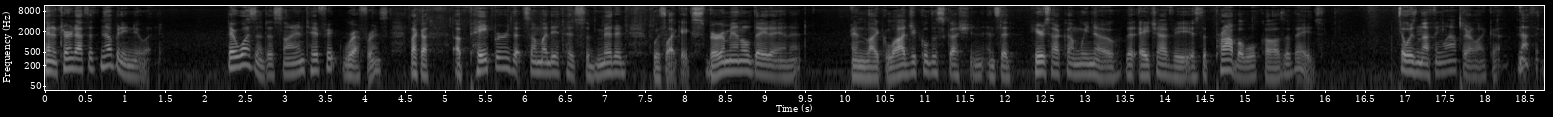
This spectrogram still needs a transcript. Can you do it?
And it turned out that nobody knew it. There wasn't a scientific reference, like a, a paper that somebody had submitted with like experimental data in it and like logical discussion and said, here's how come we know that HIV is the probable cause of AIDS. There was nothing out there like that. Nothing.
